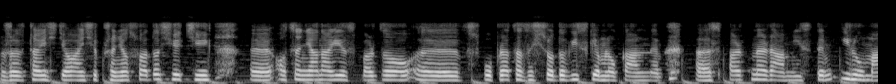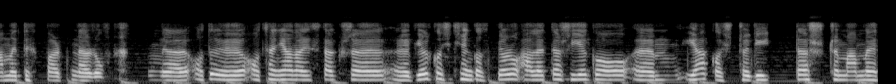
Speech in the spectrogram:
że część działań się przeniosła do sieci. Oceniana jest bardzo współpraca ze środowiskiem lokalnym, z partnerami, z tym ilu mamy tych partnerów. Oceniana jest także wielkość księgozbioru, ale też jego jakość, czyli też, czy mamy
